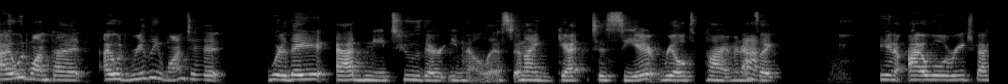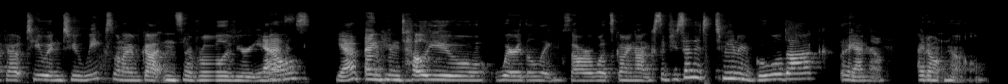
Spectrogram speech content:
i would want that i would really want it where they add me to their email list and i get to see it real time and Yeah. it's like you know i will reach back out to you in two weeks when i've gotten several of your Yes. emails yep. and can tell you where the links are what's going on because if you send it to me in a google doc like Yeah, no. i don't know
